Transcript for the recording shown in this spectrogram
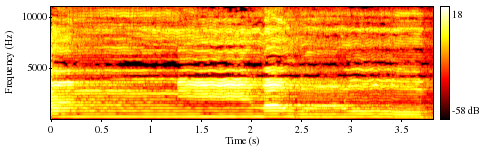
أني مغلوب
